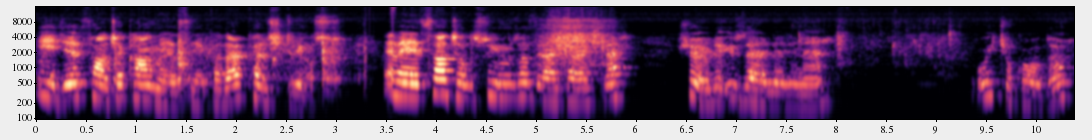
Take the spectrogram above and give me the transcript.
İyice salça kalmayasıya kadar karıştırıyoruz. Evet salçalı suyumuz hazır arkadaşlar. Şöyle üzerlerine. Oy çok oldu.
